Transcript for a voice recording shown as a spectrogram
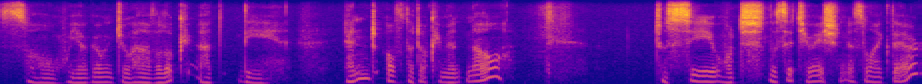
So we are going to have a look at the end of the document now to see what the situation is like there.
